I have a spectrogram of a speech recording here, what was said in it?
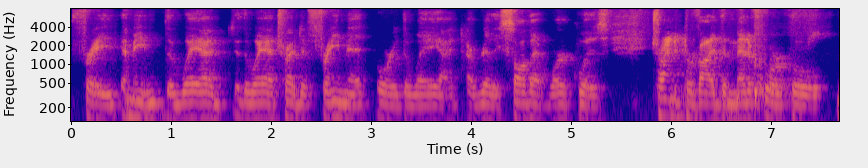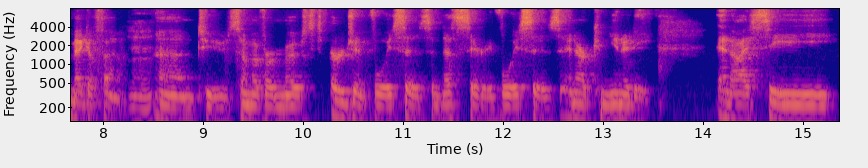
phrase i mean the way i the way i tried to frame it or the way i, I really saw that work was trying to provide the metaphorical megaphone mm-hmm. um, to some of our most urgent voices and necessary voices in our community and i see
